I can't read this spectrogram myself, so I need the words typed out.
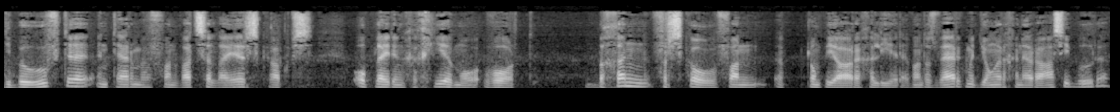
die behoefte in terme van wat se leierskapsopleiding gegee word begin verskil van 'n klomp jare gelede. Want ons werk met jonger generasie boere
